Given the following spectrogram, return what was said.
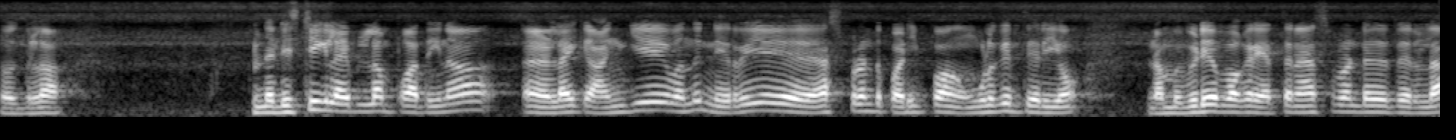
ஓகேங்களா? இந்த டிஸ்ட்ரிக்ட் லைப்ரரிலாம் பார்த்தீங்கன்னா லைக் அங்கேயே வந்து நிறைய ஆஸ்பிரண்ட் படிப்பாங்க. உங்களுக்கே தெரியும். நம்ம வீடியோ பார்க்குற எத்தனை ஆஸ்பிரண்ட் தெரியல.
